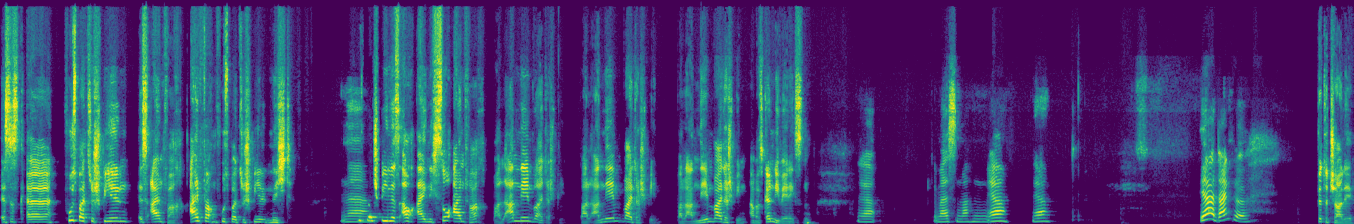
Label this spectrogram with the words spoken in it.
es ist äh, Fußball zu spielen ist einfach. Einfachen Fußball zu spielen nicht. Ja. Fußball spielen ist auch eigentlich so einfach. Ball annehmen, weiterspielen. Ball annehmen, weiterspielen. Ball annehmen, weiterspielen. Aber es können die wenigsten. Ja. Die meisten machen, ja, ja. Ja, danke. Bitte, Charlie.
